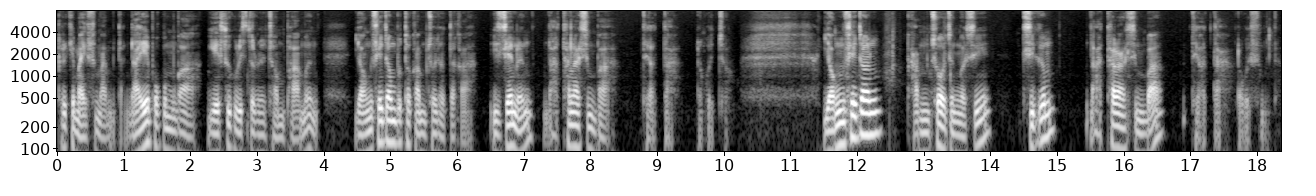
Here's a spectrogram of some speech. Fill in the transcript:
그렇게 말씀합니다. 나의 복음과 예수 그리스도를 전파함은 영세전부터 감춰졌다가 이제는 나타나신 바 되었다 라고 했죠. 영세전 감추어진 것이 지금 나타나신 바 되었다 라고 했습니다.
